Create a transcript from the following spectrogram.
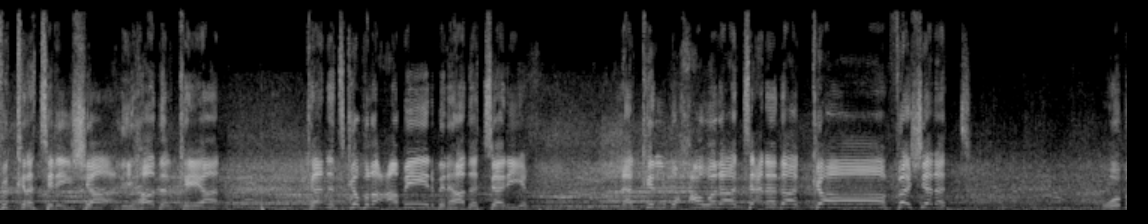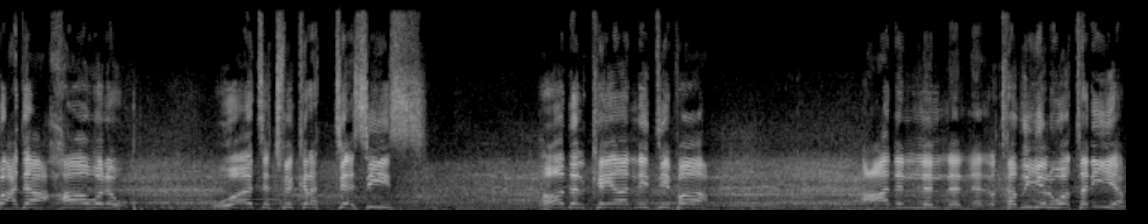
فكرة الإنشاء لهذا الكيان كانت قبل عامين من هذا التاريخ لكن المحاولات آنذاك فشلت. وبعدها حاولوا وأتت فكرة تأسيس هذا الكيان للدفاع عن القضية الوطنية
